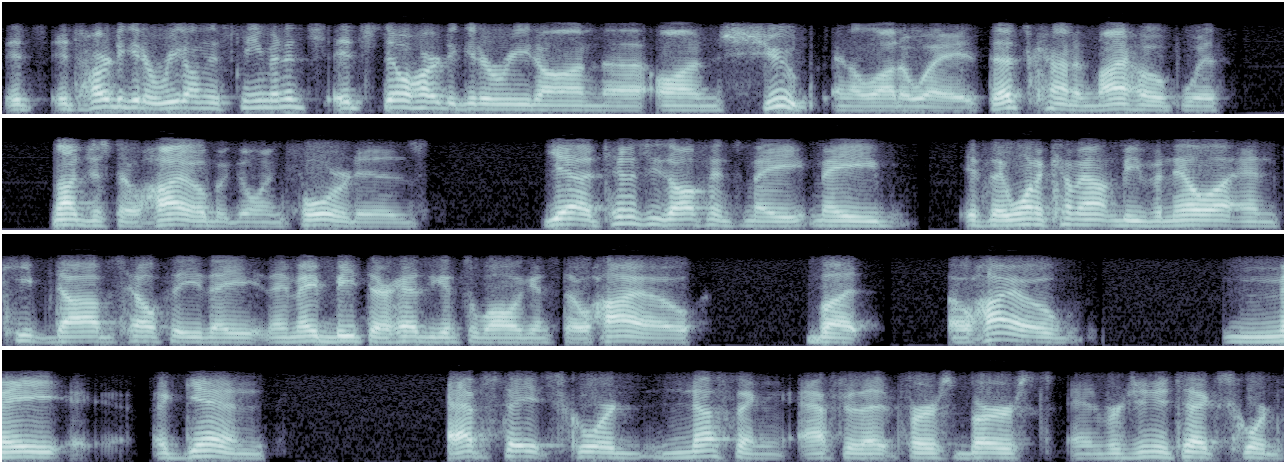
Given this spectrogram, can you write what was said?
it's it's hard to get a read on this team, and it's it's still hard to get a read on uh, on Shoop in a lot of ways. That's kind of my hope with not just Ohio, but going forward is, yeah, Tennessee's offense may may if they want to come out and be vanilla and keep Dobbs healthy, they they may beat their heads against the wall against Ohio, but Ohio may again. App State scored nothing after that first burst, and Virginia Tech scored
